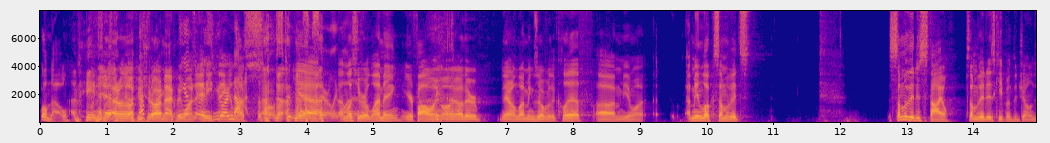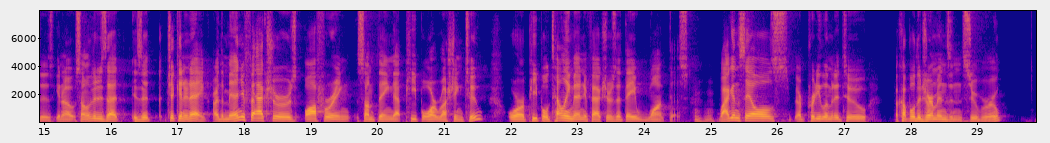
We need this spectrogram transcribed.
Well, no. I mean- I don't know if you should what I- automatically want answer is anything you're not unless supposed to yeah, necessarily want unless it. you're a lemming. You're following all the other, you know, lemmings over the cliff. Um, you want. I mean, look, some of it's some of it is style. Some of it is keeping with the Joneses. You know, some of it is that is it chicken and egg? Are the manufacturers offering something that people are rushing to, or people telling manufacturers that they want this? Wagon sales are pretty limited to a couple of the Germans and Subaru,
